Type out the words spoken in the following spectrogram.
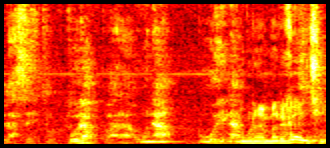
las estructuras para una buena... Una emergencia.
